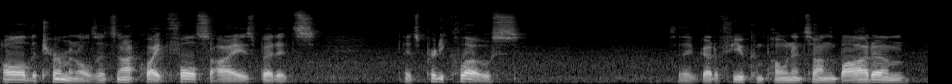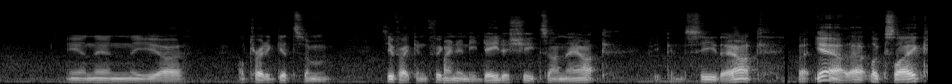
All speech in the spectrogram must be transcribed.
all the terminals. It's not quite full size, but it's it's pretty close. So they've got a few components on the bottom, and then the uh, I'll try to get some, see if I can find any data sheets on that, if you can see that. But yeah, that looks like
